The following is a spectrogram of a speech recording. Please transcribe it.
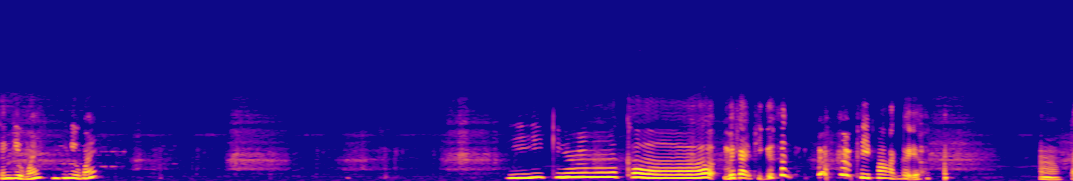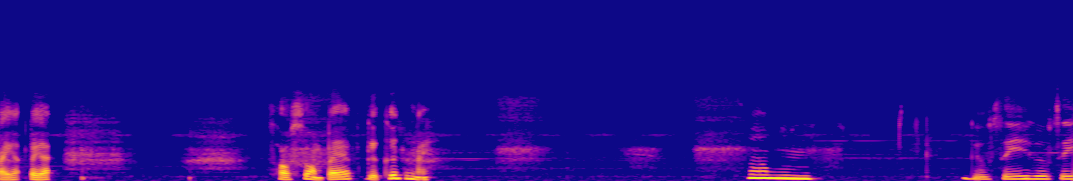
ยังอยู่ไหมยังอยู่ไหมอีกาค่ะไม่ใช่ผีเกิ้งพี่มากเลยอะอ่าไปละไปละขอสอบแป๊บเกิดเครื่องตรงไหน อืมดูสิดูสิ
